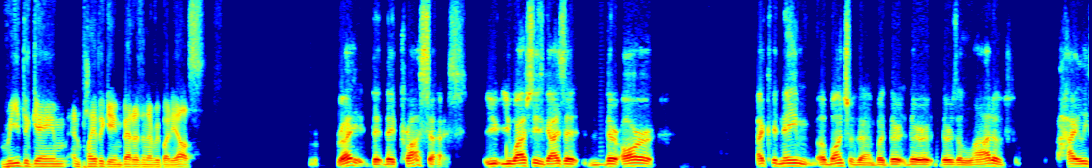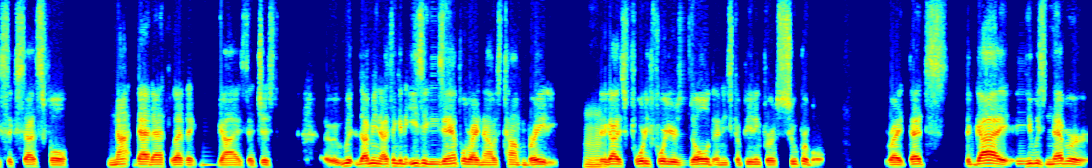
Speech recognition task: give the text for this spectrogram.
read the game and play the game better than everybody else. Right. They, they process you, you watch these guys that there are I could name a bunch of them, but there there there's a lot of highly successful, not that athletic guys that just I mean, I think an easy example right now is Tom Brady. Mm-hmm. The guy's 44 years old and he's competing for a Super Bowl. Right? That's the guy he was never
